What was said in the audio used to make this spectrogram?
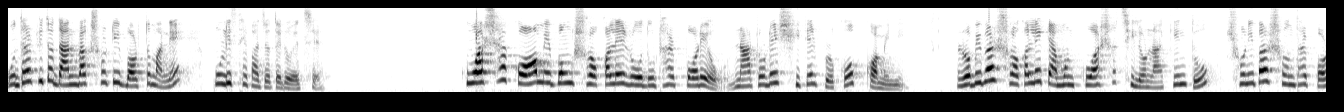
উদ্ধারকৃত দান বাক্সটি বর্তমানে পুলিশ হেফাজতে রয়েছে। কুয়াশা কম এবং সকালে রোদ ওঠার পরেও নাটোরের শীতের প্রকোপ কমেনি। রবিবার সকালে তেমন কুয়াশা ছিল না, কিন্তু শনিবার সন্ধ্যার পর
